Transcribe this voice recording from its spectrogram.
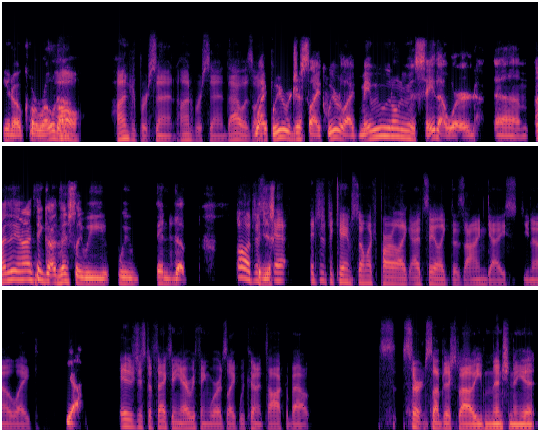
you know, Corona. Oh, 100 percent, hundred percent. That was like, like, we were just like we were like maybe we don't even say that word um i mean i think eventually we we ended up oh, just, just- it, just became so much part of like I'd say like the Zeitgeist. You know, like Yeah. it was just affecting everything. Where it's like we couldn't talk about s- certain subjects without even mentioning it.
